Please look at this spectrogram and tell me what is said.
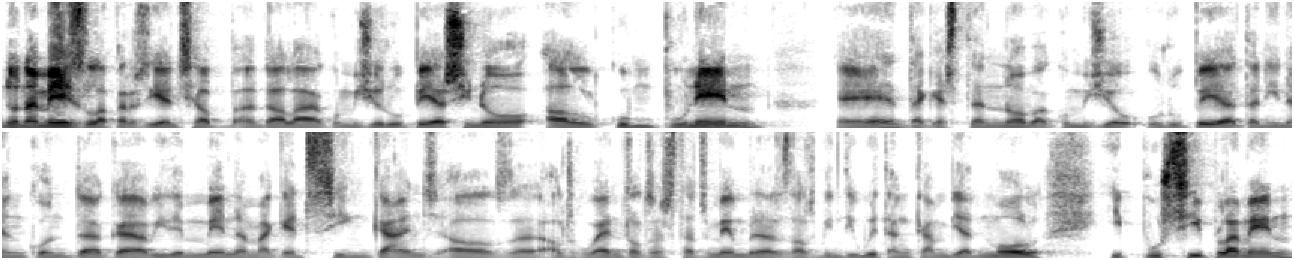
no només la presidència de la Comissió Europea, sinó el component eh, d'aquesta nova Comissió Europea, tenint en compte que, evidentment, en aquests cinc anys els, els governs dels estats membres dels 28 han canviat molt i possiblement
